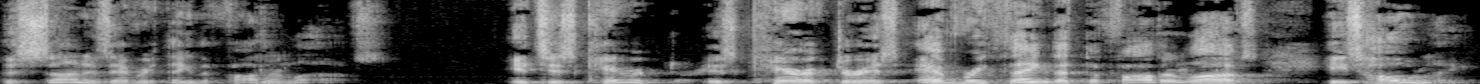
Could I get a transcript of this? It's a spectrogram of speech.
The Son is everything the Father loves. It's His character. His character is everything that the Father loves. He's holy.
